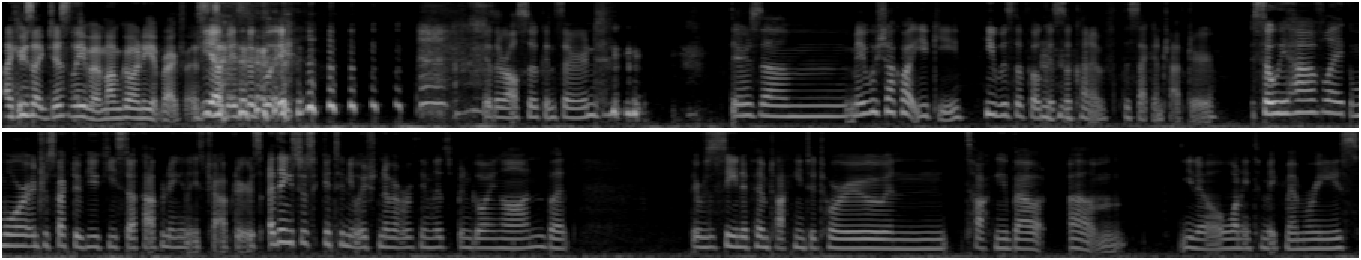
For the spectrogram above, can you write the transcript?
Like he's like, just leave him. I'm going to get breakfast. yeah, basically. yeah, they're all so concerned. There's um maybe we should talk about Yuki. He was the focus of kind of the second chapter. So we have like more introspective Yuki stuff happening in these chapters. I think it's just a continuation of everything that's been going on, but there was a scene of him talking to Toru and talking about um you know, wanting to make memories.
